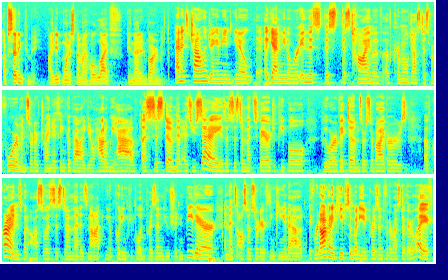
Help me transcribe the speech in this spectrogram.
upsetting to me. I didn't want to spend my whole life in that environment. And it's challenging. I mean, you know, again, you know, we're in this this this time of, of criminal justice reform and sort of trying to think about, you know, how do we have a system that, as you say, is a system that's fair to people who are victims or survivors of crimes, but also a system that is not, you know, putting people in prison who shouldn't be there. And that's also sort of thinking about if we're not going to keep somebody in prison for the rest of their life,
